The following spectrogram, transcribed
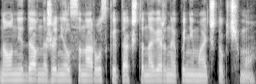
но он недавно женился на русской, так что, наверное, понимает, что к чему.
